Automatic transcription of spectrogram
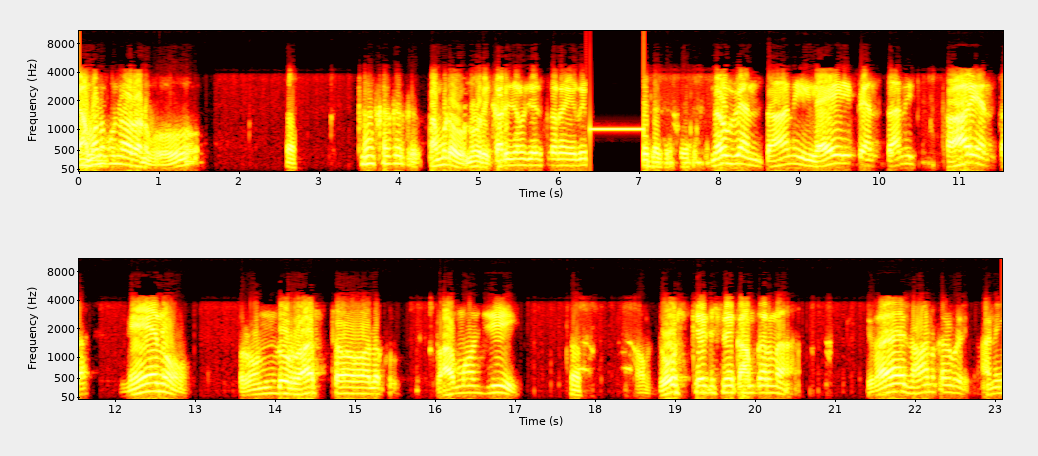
ఏమనుకున్నావురా నువ్వు? తమ్ముడు నువ్వు రికార్డింగ్ చేసుకోరా సార్ నువ్వెంత నీ లైఫ్ ఎంత నీ స్థాయి ఎంత నేను రెండు రాష్ట్రాలకు राममोहन जी సార్ हम दो स्टेट्स में काम करना ఇవే నాన్ కనబడి అని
